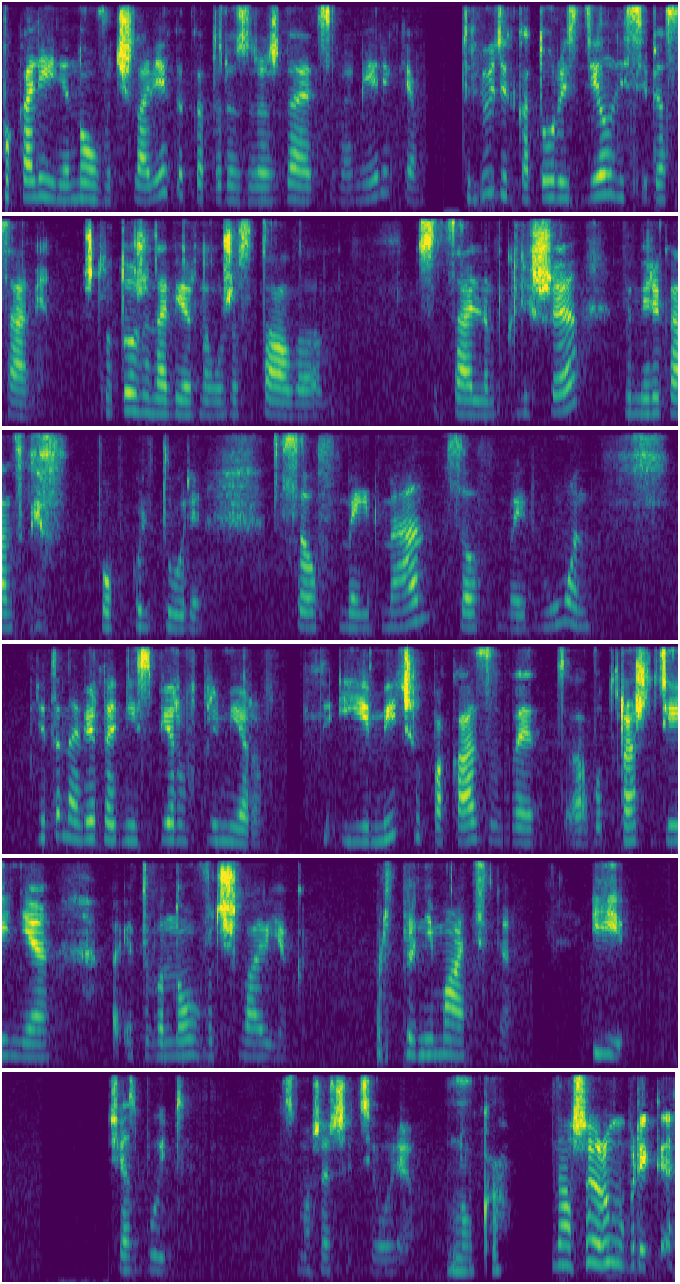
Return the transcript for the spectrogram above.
поколение нового человека, который зарождается в Америке. Это люди, которые сделали себя сами, что тоже, наверное, уже стало социальным клише в американской поп-культуре. Self-made man, self-made woman – это, наверное, одни из первых примеров. И Митчелл показывает а, вот рождение этого нового человека, предпринимателя. И сейчас будет сумасшедшая теория. Ну-ка. Наша рубрика.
